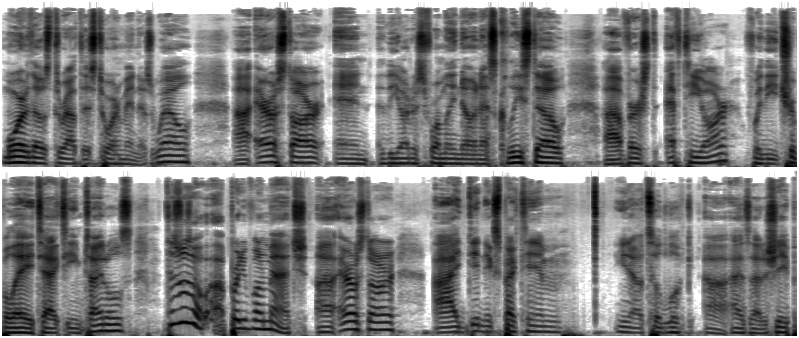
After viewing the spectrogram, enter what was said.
more of those throughout this tournament as well. Uh, Aerostar and the artist formerly known as Kalisto uh, versus FTR for the AAA tag team titles. This was a, a pretty fun match. Uh, Aerostar, I didn't expect him, you know, to look uh, as out of shape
